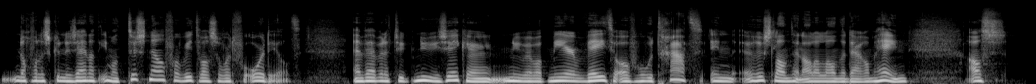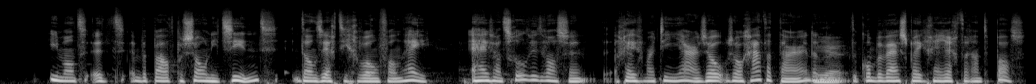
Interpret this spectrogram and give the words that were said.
nog wel eens kunnen zijn dat iemand te snel voor witwassen wordt veroordeeld. En we hebben natuurlijk nu, zeker nu we wat meer weten over hoe het gaat in Rusland en alle landen daaromheen. Als iemand het een bepaald persoon niet zint, dan zegt hij gewoon van hé. Hey, hij is aan het schuldwitwassen, geef maar tien jaar. Zo, zo gaat het daar. Dan, komt bij wijze van spreken geen rechter aan te pas.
